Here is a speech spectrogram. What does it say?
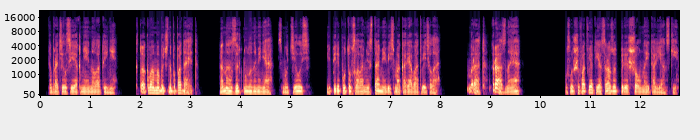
— обратился я к ней на латыни, — «кто к вам обычно попадает?» Она зыркнула на меня, смутилась и, перепутав слова местами, весьма коряво ответила. «Брат, разное. Услышав ответ, я сразу перешел на итальянский.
